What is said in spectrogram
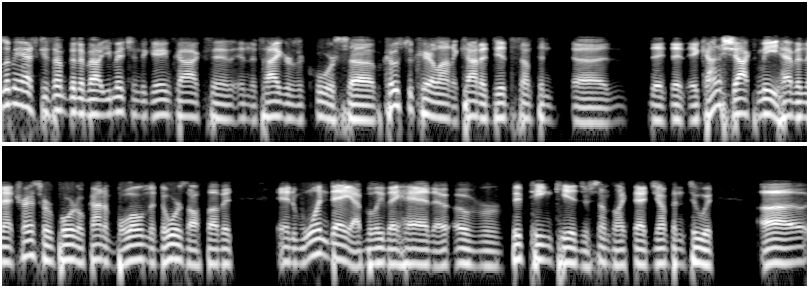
let me ask you something about you mentioned the Gamecocks and, and the Tigers, of course. Uh, Coastal Carolina kind of did something uh, that that it kind of shocked me having that transfer portal kind of blown the doors off of it. And one day, I believe they had uh, over 15 kids or something like that jump into it. Uh,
